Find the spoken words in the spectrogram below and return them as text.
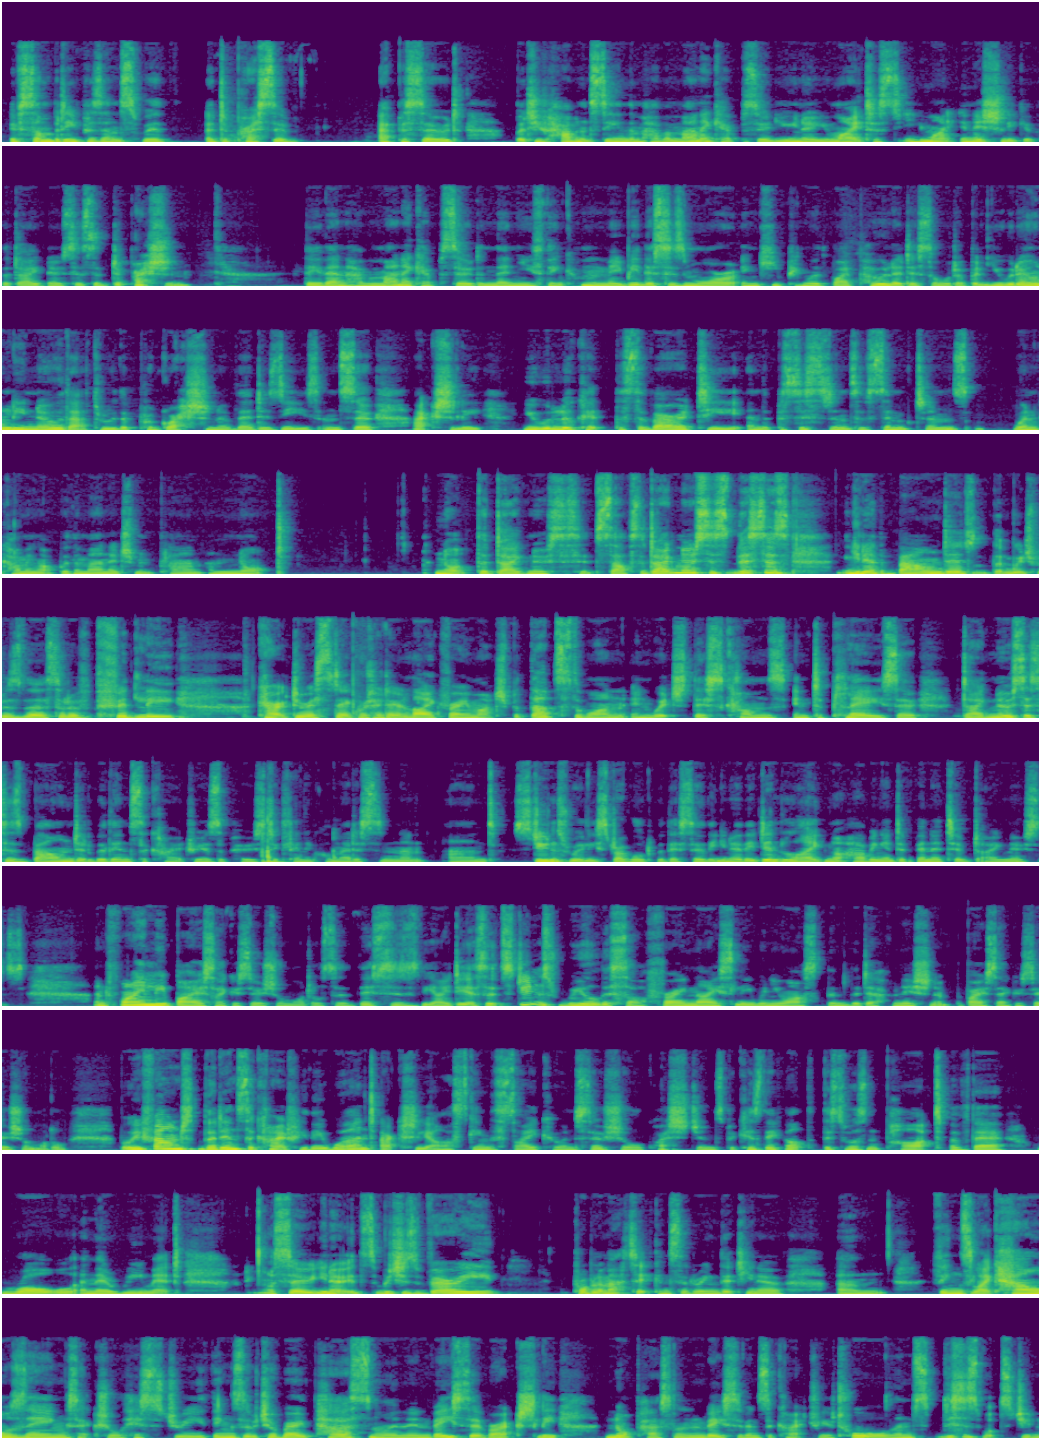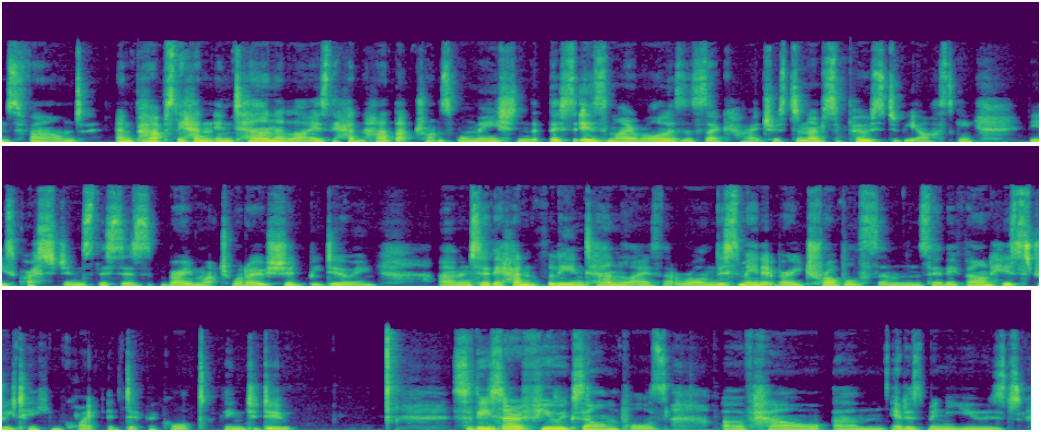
if somebody presents with a depressive episode, but you haven't seen them have a manic episode, you know, you might just you might initially give the diagnosis of depression they then have a manic episode and then you think hmm, maybe this is more in keeping with bipolar disorder but you would only know that through the progression of their disease. And so actually you would look at the severity and the persistence of symptoms when coming up with a management plan and not not the diagnosis itself. So diagnosis this is you know the bounded which was the sort of fiddly characteristic, which I don't like very much, but that's the one in which this comes into play. So, diagnosis is bounded within psychiatry as opposed to clinical medicine, and, and students really struggled with this. So that you know they didn't like not having a definitive diagnosis, And finally, biopsychosocial model. So this is the idea. So students reel this off very nicely when you ask them the definition of the biopsychosocial model. But we found that in psychiatry, they weren't actually asking the psycho and social questions because they felt that this wasn't part of their role and their remit. So, you know, it's which is very problematic considering that, you know, um, things like housing, sexual history, things which are very personal and invasive are actually not personal and invasive in psychiatry at all. And this is what students found. And perhaps they hadn't internalized, they hadn't had that transformation that this is my role as a psychiatrist and I'm supposed to be asking these questions. This is very much what I should be doing. Um, and so they hadn't fully internalized that role, and this made it very troublesome. And so they found history taking quite a difficult thing to do. So these are a few examples of how um, it has been used.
